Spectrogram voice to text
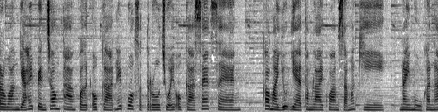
ระวังอย่าให้เป็นช่องทางเปิดโอกาสให้พวกศัตรูช่วยโอกาสแทรกแซงเข้ามายุแย่ทำลายความสามัคคีในหมู่คณะ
